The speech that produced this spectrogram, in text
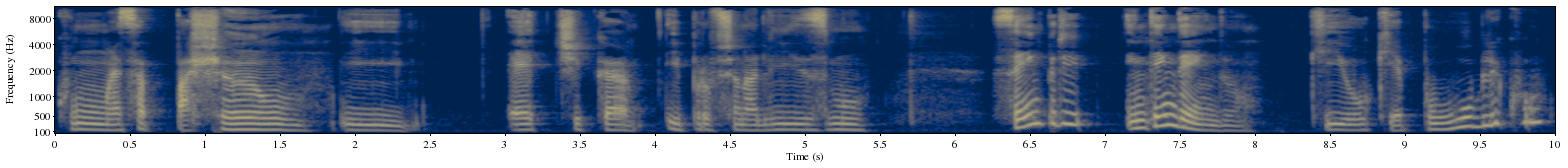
com essa paixão e ética e profissionalismo, sempre entendendo que o que é público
